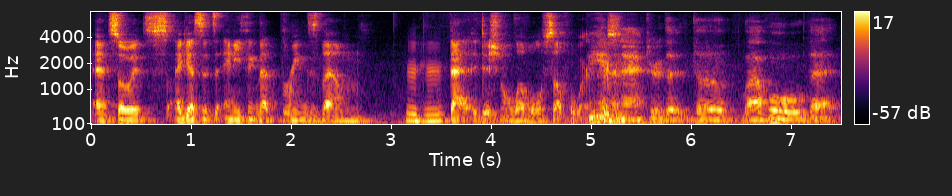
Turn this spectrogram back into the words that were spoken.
and so it's I guess it's anything that brings them that additional level of self-awareness. Being an actor, the the level that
